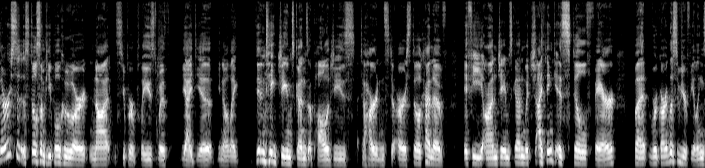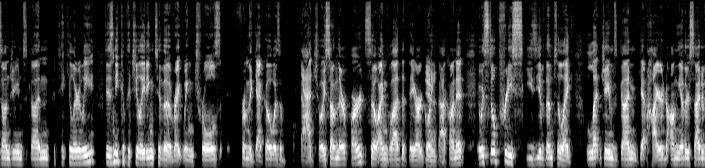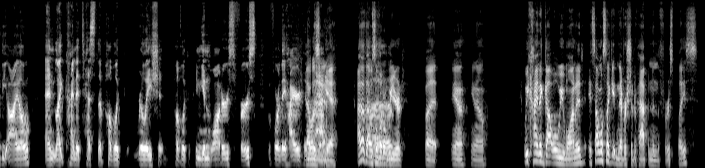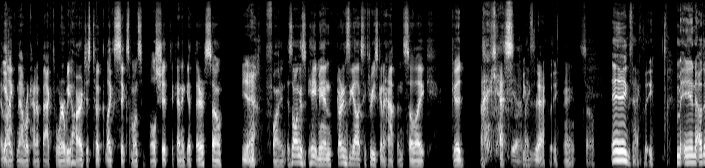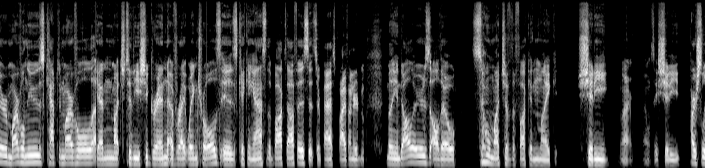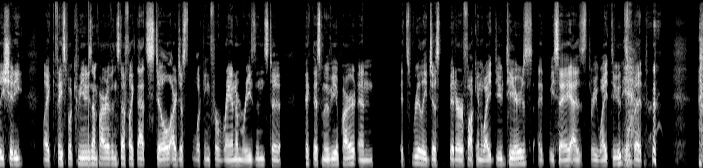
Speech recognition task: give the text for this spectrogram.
There are still some people who are not super pleased with the idea, you know, like didn't take James Gunn's apologies to heart and st- are still kind of iffy on James Gunn, which I think is still fair. But regardless of your feelings on James Gunn, particularly, Disney capitulating to the right wing trolls from the get go was a bad choice on their part. So I'm glad that they are going Yeah. back on it. It was still pretty skeezy of them to like let James Gunn get hired on the other side of the aisle and like kind of test the public relation public opinion waters first before they hired him That was back. yeah. I thought that was a little Uh, weird. but yeah, you know, we kind of got what we wanted. It's almost like it never should have happened in the first place, and Yeah. like now we're kind of back to where we are. It just took like six months of bullshit to kind of get there. So Yeah. fine, as long as hey man, Guardians of the Galaxy three is going to happen. So like, good, I guess. Yeah. Like, exactly. right. So Exactly. In other Marvel news, Captain Marvel, again, much to the chagrin of right wing trolls, is kicking ass at the box office. It surpassed $500 million, although so much of the fucking, like, shitty, I won't say shitty, partially shitty, like, Facebook communities I'm part of and stuff like that still are just looking for random reasons to pick this movie apart. And it's really just bitter fucking white dude tears, I, we say as three white dudes, Yeah. but.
